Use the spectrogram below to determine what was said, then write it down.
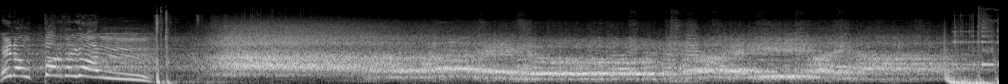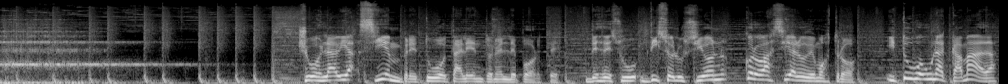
el autor del gol. Yugoslavia siempre tuvo talento en el deporte. Desde su disolución, Croacia lo demostró y tuvo una camada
